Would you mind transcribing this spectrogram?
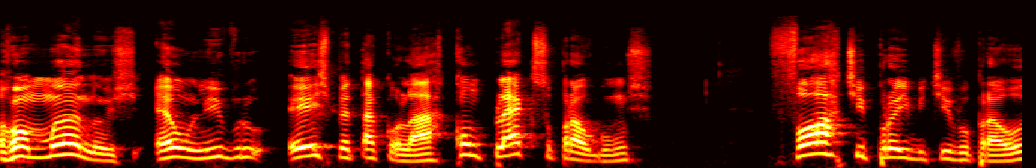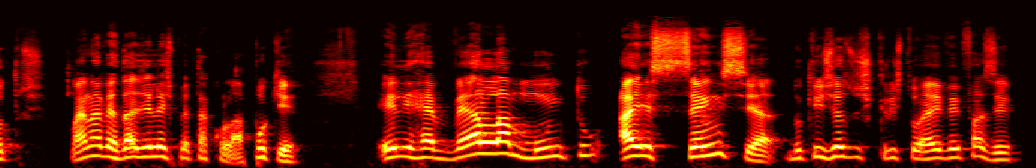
Romanos é um livro espetacular, complexo para alguns, forte e proibitivo para outros, mas na verdade ele é espetacular. Por quê? Ele revela muito a essência do que Jesus Cristo é e veio fazer.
